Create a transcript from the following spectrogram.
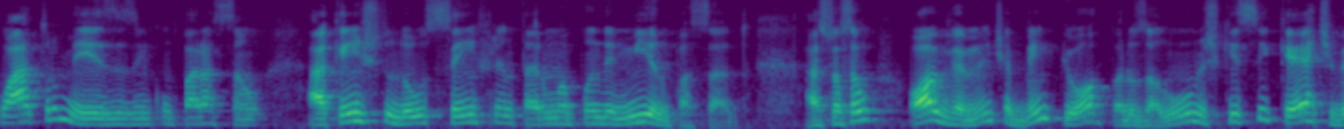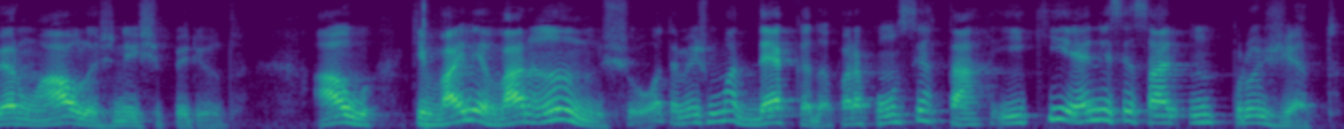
quatro meses em comparação a quem estudou sem enfrentar uma pandemia no passado. A situação, obviamente, é bem pior para os alunos que sequer tiveram aulas neste período. Algo que vai levar anos ou até mesmo uma década para consertar e que é necessário um projeto.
